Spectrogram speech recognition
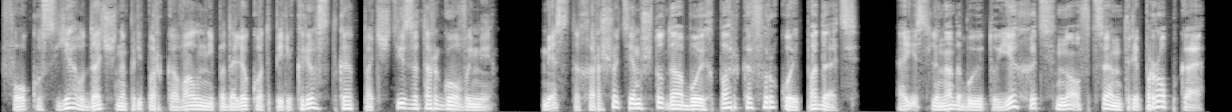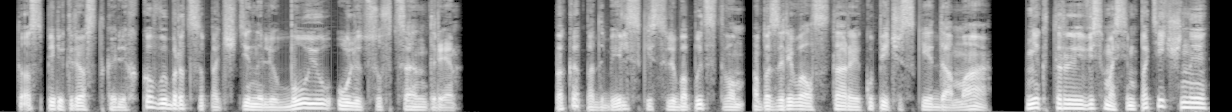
Фокус я удачно припарковал неподалеку от перекрестка, почти за торговыми. Место хорошо тем, что до обоих парков рукой подать. А если надо будет уехать, но в центре пробка, то с перекрестка легко выбраться почти на любую улицу в центре. Пока Подбельский с любопытством обозревал старые купеческие дома, некоторые весьма симпатичные,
